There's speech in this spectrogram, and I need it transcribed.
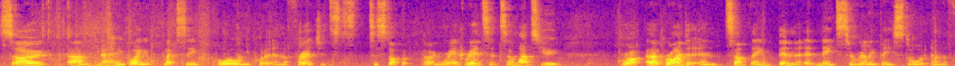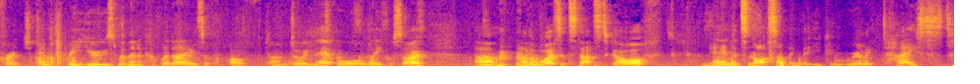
So, um, you know how you buy your flaxseed oil and you put it in the fridge, it's to stop it going rancid. So once you uh, grind it in something, then it needs to really be stored in the fridge and be used within a couple of days of, of um, doing that or a week or so. Um, otherwise, it starts to go off. and it's not something that you can really taste.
